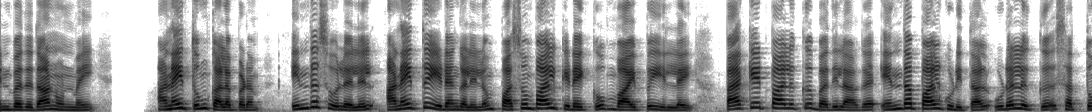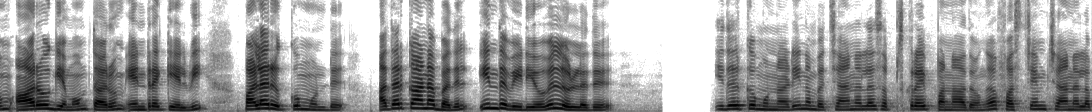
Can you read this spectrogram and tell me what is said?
என்பதுதான் உண்மை. அனைத்தும் கலப்படம். இந்த சூழலில் அனைத்து இடங்களிலும் பசும்பால் கிடைக்கும் வாய்ப்பு இல்லை. பாக்கெட் பாலுக்கு பதிலாக எந்த பால் குடித்தால் உடலுக்கு சத்தும் ஆரோக்கியமும் தரும் என்ற கேள்வி பலருக்கும் உண்டு. அதற்கான பதில் இந்த வீடியோவில் உள்ளது. இதற்கு முன்னாடி நம்ம சேனலை சப்ஸ்கிரைப் பண்ணாதவங்க ஃபஸ்ட் டைம் சேனலை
